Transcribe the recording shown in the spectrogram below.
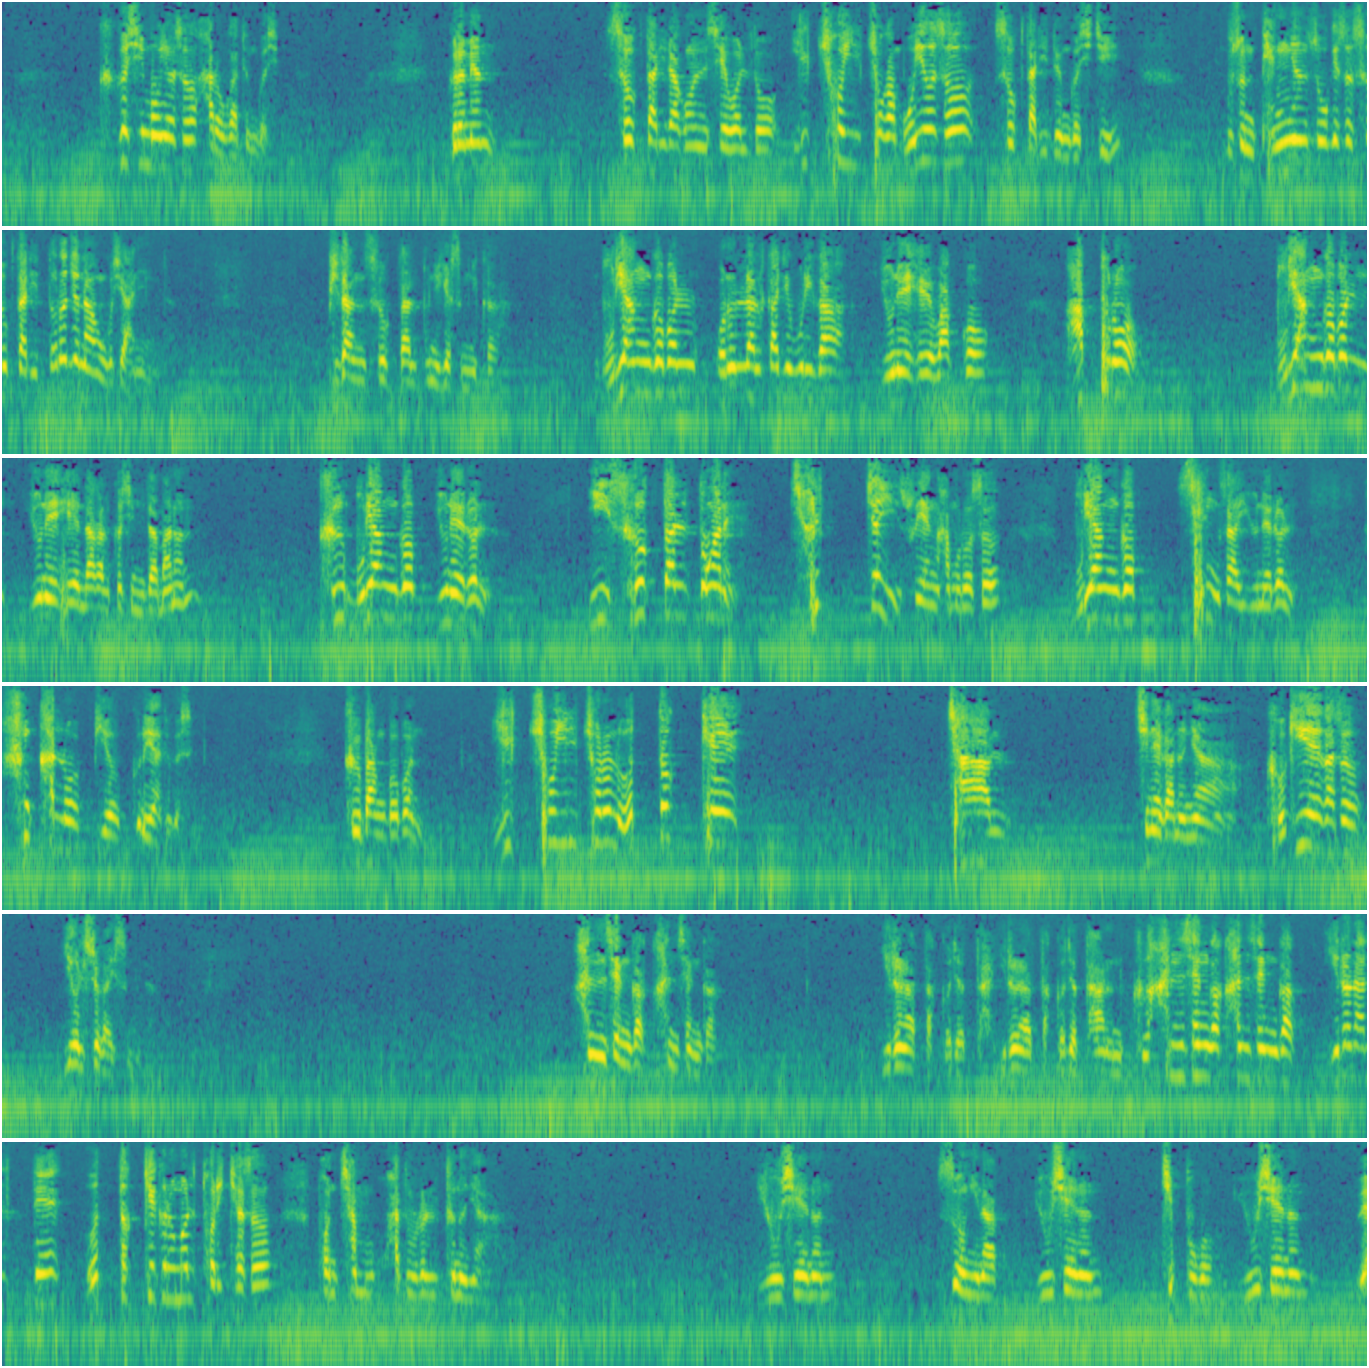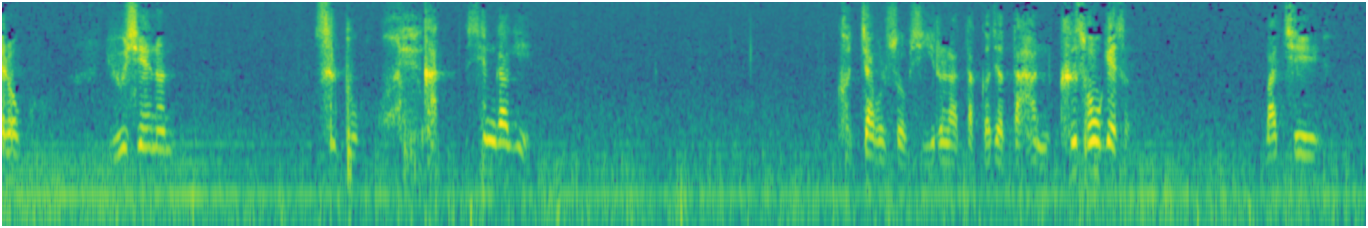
그것이 모여서 하루가 된 것입니다. 그러면 석 달이라고 하는 세월도 1초 1초가 모여서 석 달이 된 것이지 무슨 백년 속에서 석 달이 떨어져 나온 것이 아닙니다. 비단 석 달 뿐이겠습니까? 무량겁을 오늘날까지 우리가 윤회해 왔고 앞으로 무량겁을 윤회해 나갈 것입니다마는 그 무량겁 윤회를 이 석 달 동안에 철저히 수행함으로써 무량겁 생사윤회를 한 칼로 비어 끊어야 되겠습니다. 그 방법은 1초 1초를 어떻게 잘 지내가느냐, 거기에 가서 열쇠가 있습니다. 한 생각, 한 생각, 일어났다 꺼졌다, 일어났다 꺼졌다 하는 그 한 생각, 한 생각, 일어날 때 어떻게 그놈을 돌이켜서 본참 화두를 드느냐. 유시에는 썽이나 유시에는 기쁘고 유시에는 외롭고 유시에는 슬프고 온갖 생각이 걷잡을 수 없이 일어났다 꺼졌다 한 그 속에서 마치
